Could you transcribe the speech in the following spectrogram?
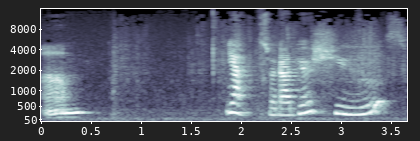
Um, yeah, so I got a pair of shoes.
